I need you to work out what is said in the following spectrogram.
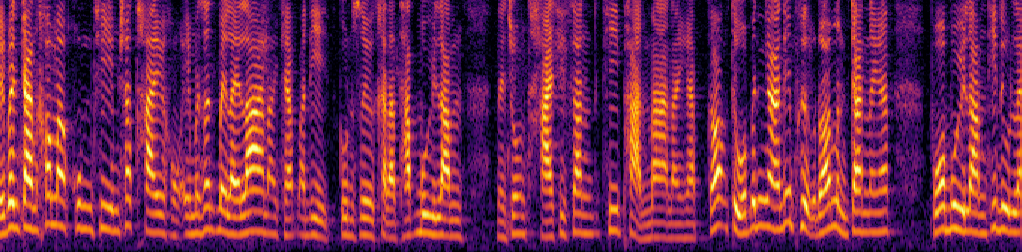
ถือเป็นการเข้ามาคุมทีมชาติไทยของเอเมอร์สันเปไลล่านะครับอดีตกุนซือขัดทัพบุรีรัมในช่วงท้ายซีซั่นที่ผ่านมานะครับก็ถือว่าเป็นงานที่เผือกร้อนเหมือนกันนะครับเพราะว่าบุรีรัมที่ดูแล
